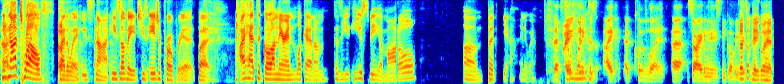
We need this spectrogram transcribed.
he's not 12, by the way. He's not. He's of age. He's age appropriate, but I had to go on there and look at him because he, he used to be a model. Um, but yeah, anyway. That's so funny think it's because I equivalent. Uh, sorry, I didn't mean to speak over you. That's Victor. okay. Go ahead.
